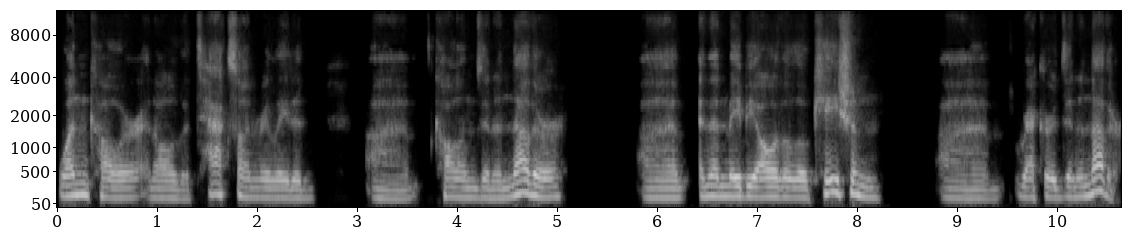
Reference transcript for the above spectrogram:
one color and all of the taxon-related uh, columns in another, uh, and then maybe all of the location um, records in another.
